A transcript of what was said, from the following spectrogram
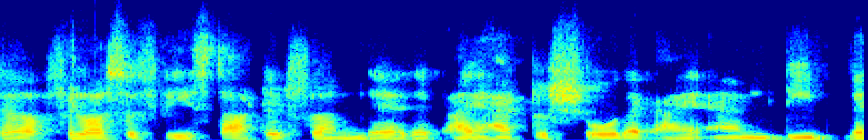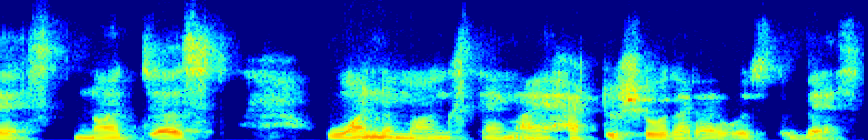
uh, philosophy started from there that i had to show that i am the best not just one amongst them. I had to show that i was the best.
